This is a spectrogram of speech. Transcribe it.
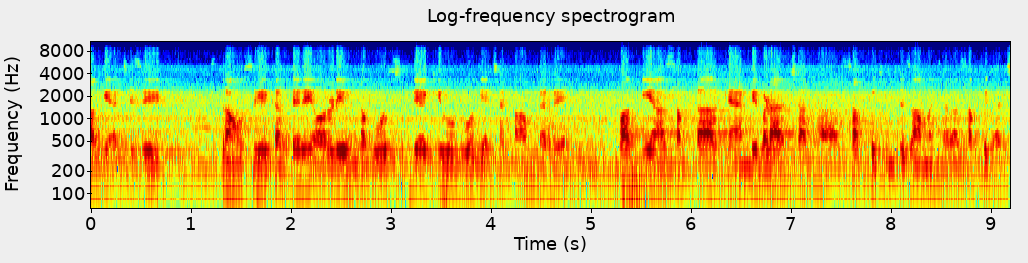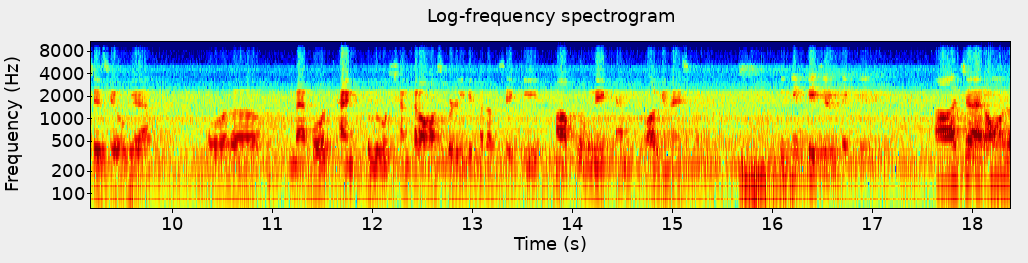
आगे अच्छे से इस तरह हो सके करते रहे ऑलरेडी उनका बहुत शुक्रिया कि वो बहुत ही अच्छा काम कर रहे। बाकी यहाँ सबका कैम्प भी बड़ा अच्छा था, सब कुछ इंतज़ाम अच्छा था, सब कुछ अच्छे से हो गया। और मैं बहुत थैंकफुल हूँ शंकर हॉस्पिटल की तरफ़ से कि आप लोगों ने कैंप ऑर्गेनाइज कर। कितने पेशेंट देखे हैं आज अराउंड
